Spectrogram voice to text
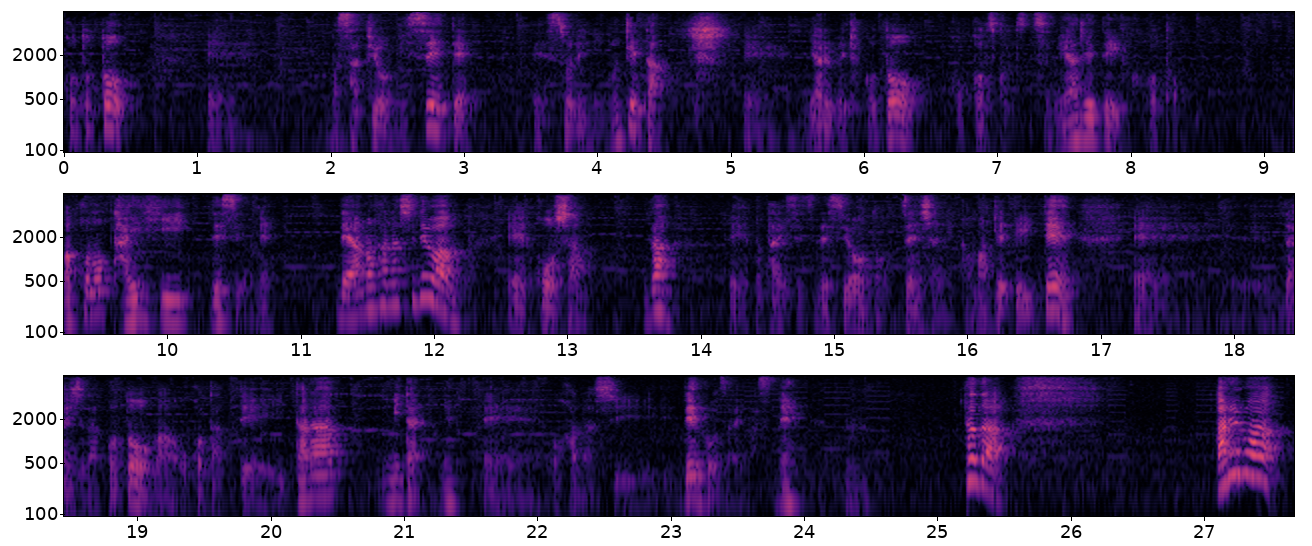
ことと、えー、まあ、先を見据えて、えそれに向けた、えー、やるべきことをこうコツコツ積み上げていくこと。まあ、この対比ですよね。で、あの話では、えー、後者が、えー、やっぱ大切ですよと、前者にかまけていて、えー、大事なことをまあ怠っていたら、みたいなね、えー、お話でございますね。うん、ただ、あれは、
